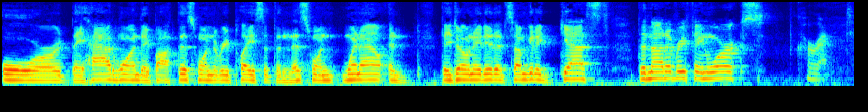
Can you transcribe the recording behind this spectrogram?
or they had one they bought this one to replace it then this one went out and they donated it. So i'm gonna guess that not everything works. Correct.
